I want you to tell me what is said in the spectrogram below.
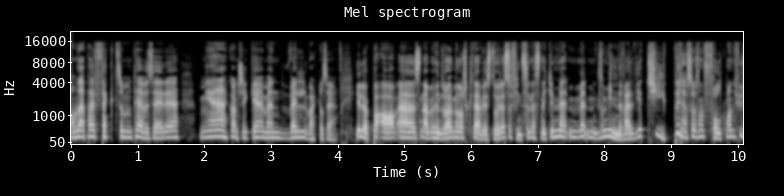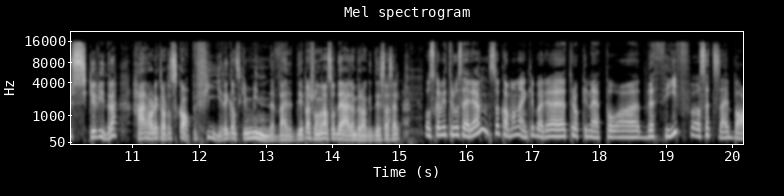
Om det er perfekt som TV-serie, nja, kanskje ikke, men vel verdt å se. I løpet av eh, snaue 100 år med norsk TV-historie så fins det nesten ikke me me sånn minneverdige typer. altså sånn Folk man husker videre. Her har de klart å skape fire ganske minneverdige personer. altså Det er en bragd i seg selv. Og skal vi tro serien, så kan man egentlig bare tråkke ned på The Thief og sette seg i baren.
